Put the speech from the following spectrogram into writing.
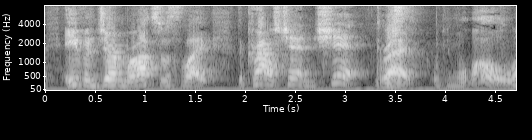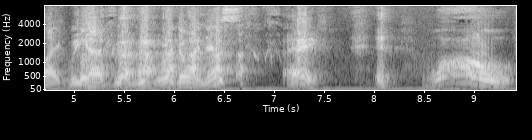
Even Jim Ross was like, the crowd's chanting shit. Right. Whoa. Like, we got, we, we, we're doing this. Hey. Whoa.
